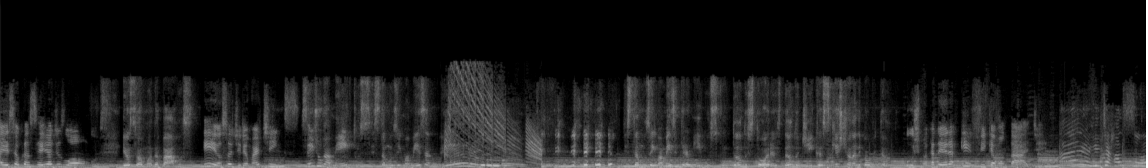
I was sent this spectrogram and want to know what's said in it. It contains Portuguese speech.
Olá, esse é o Canseio de Longos. Eu sou Amanda Barros. E eu sou Dília Martins. Sem julgamentos, estamos em uma mesa. estamos em uma mesa entre amigos, contando histórias, dando dicas, questionando e palpitando. Puxe uma cadeira e fique à vontade. Ai, a gente arrasou!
